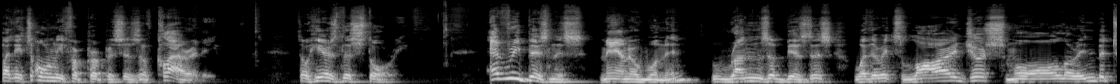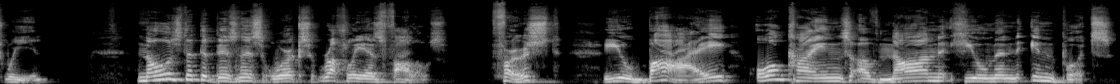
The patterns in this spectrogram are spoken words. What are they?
but it's only for purposes of clarity. So here's the story. Every business man or woman who runs a business, whether it's large or small or in between, knows that the business works roughly as follows. First, you buy all kinds of non human inputs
